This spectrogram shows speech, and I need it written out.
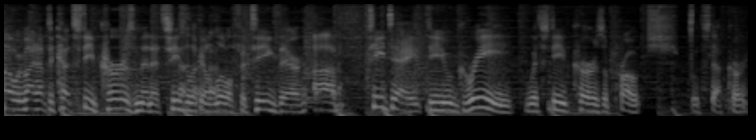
know. We might have to cut Steve Kerr's minutes. He's looking a little fatigued there. Uh, TJ, do you agree with Steve Kerr's approach with Steph Curry?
